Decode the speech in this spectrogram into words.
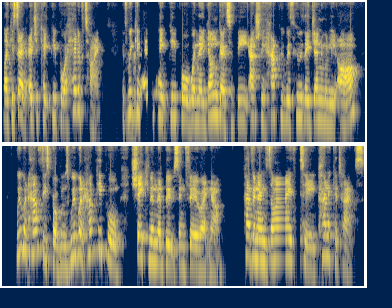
Like you said, educate people ahead of time. If we mm-hmm. can educate people when they're younger to be actually happy with who they genuinely are, we wouldn't have these problems. We wouldn't have people shaking in their boots in fear right now, having anxiety, panic attacks,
